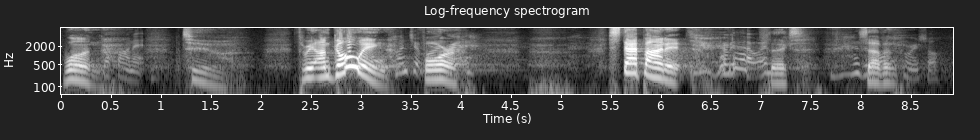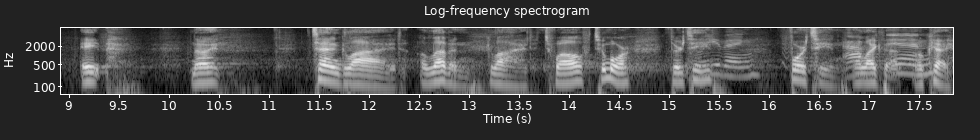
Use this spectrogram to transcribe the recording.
One, on two, three. I'm going. Four. Margaret. Step on it. Remember that one? Six, It was a Walmart seven, Commercial. eight, nine, 10, glide, 11, glide, 12, two more, 13, Breathing. 14. I like that. in. Okay.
